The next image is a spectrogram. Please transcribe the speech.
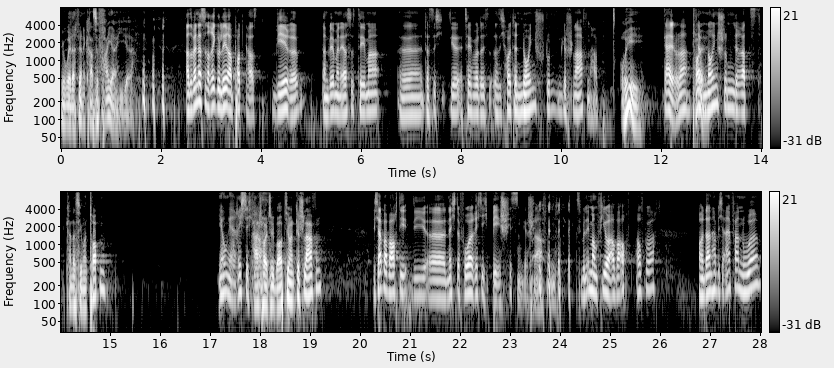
Junge, das wäre eine krasse Feier hier. Also wenn das ein regulärer Podcast wäre, dann wäre mein erstes Thema, äh, dass ich dir erzählen würde, dass ich heute neun Stunden geschlafen habe. Ui, Geil, oder? Toll. Ich habe neun Stunden geratzt. kann das jemand toppen? Junge, richtig krass. Hat heute überhaupt jemand geschlafen? Ich habe aber auch die, die äh, Nächte vorher richtig beschissen geschlafen. ich bin immer um 4 Uhr aber auch aufgewacht. Und dann habe ich einfach nur,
